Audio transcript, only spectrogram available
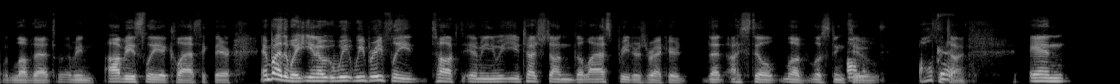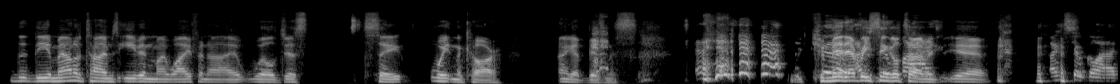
I would love that. I mean, obviously a classic there. And by the way, you know, we, we briefly talked. I mean, you touched on the last Breeders record that I still love listening to all the good. time. And the, the amount of times even my wife and I will just say, wait in the car. I got business. Commit every I'm so single time. Yeah. I'm so glad.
